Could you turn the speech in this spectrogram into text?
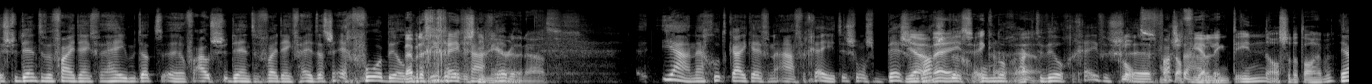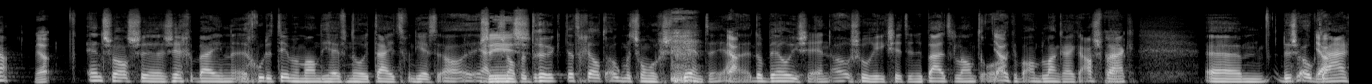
studenten waarvan je denkt van hey, dat, eh, of oud studenten waarvan je denkt van hey, dat zijn echt voorbeelden. We hebben de gegevens niet meer, hebben. inderdaad. Ja, nou goed, kijk even naar AVG. Het is soms best Ja, lastig nee, zeker, om nog ja. actueel gegevens Klopt. eh, vast te via houden. LinkedIn, als ze dat al hebben. Ja. Ja. En zoals ze zeggen bij een eh, goede timmerman, die heeft nooit tijd. Want die, heeft al, ja, die is altijd druk. Dat geldt ook met sommige studenten. Ja, Ja. Dan bel je ze en, oh sorry, ik zit in het buitenland. Oh, Ja. ik heb een belangrijke afspraak. Ehm, dus ook Ja. daar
